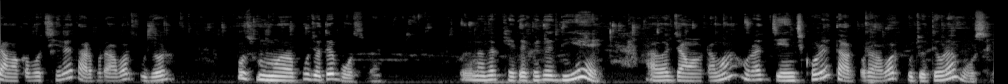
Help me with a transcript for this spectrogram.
জামা কাপড় ছেড়ে, তারপরে আবার পুজোর পুজোতে বসবে। ওনাদের খেতে ফেতে দিয়ে আবার জামা টামা ওরা চেঞ্জ করে তারপরে আবার পুজোতে ওরা বসল।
